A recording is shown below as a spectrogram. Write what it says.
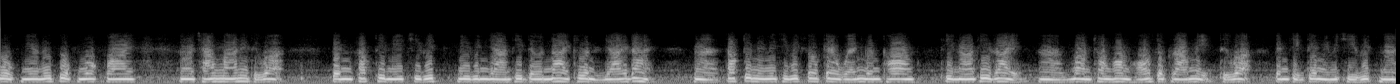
ลูกเมียหรือพวกงัวควายช้างม้านี่ถือว่าเป็นทรัพย์ที่มีชีวิต มีวิญญาณที่เดินได้เคลื่อนย้ายได้ทรัพย์ที่ไม่มีชีวิตก็แก้วแหวนเงินทอง ที่นาที่ไร่บ้านช่องห้องหอตึกรามนี่ถือว่าเป็นสิ่งที่มีชีวิตนะ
